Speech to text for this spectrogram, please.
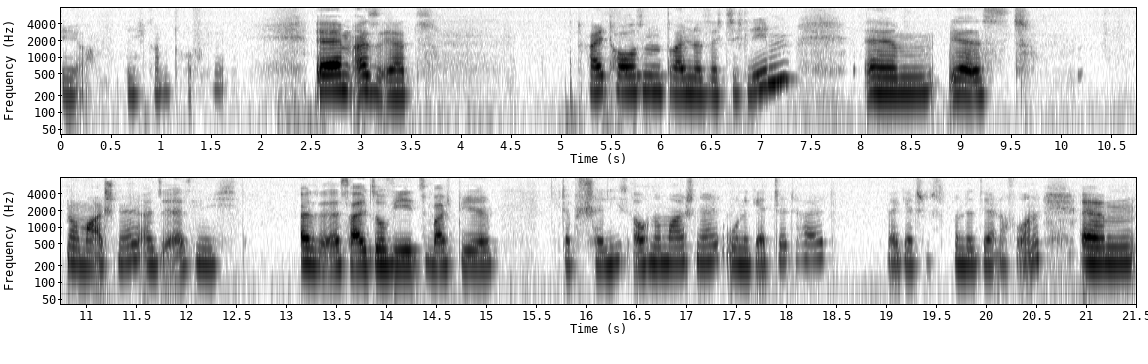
Ja, bin ich gerade drauf. Ähm, also er hat 3360 Leben. Ähm, er ist normal schnell, also er ist nicht. Also er ist halt so wie zum Beispiel, ich glaube Shelly ist auch normal schnell, ohne Gadget halt. Weil Gadget sprintet sie halt nach vorne. Ähm,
